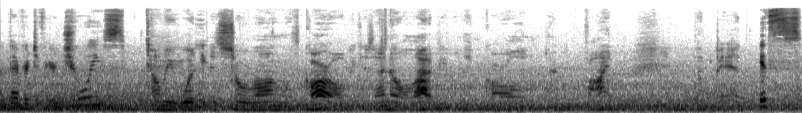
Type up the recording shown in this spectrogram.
a beverage of your choice. Tell me what You- is so wrong with Carl because I know a lot of people named Carl and they're fine. Not bad. It's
